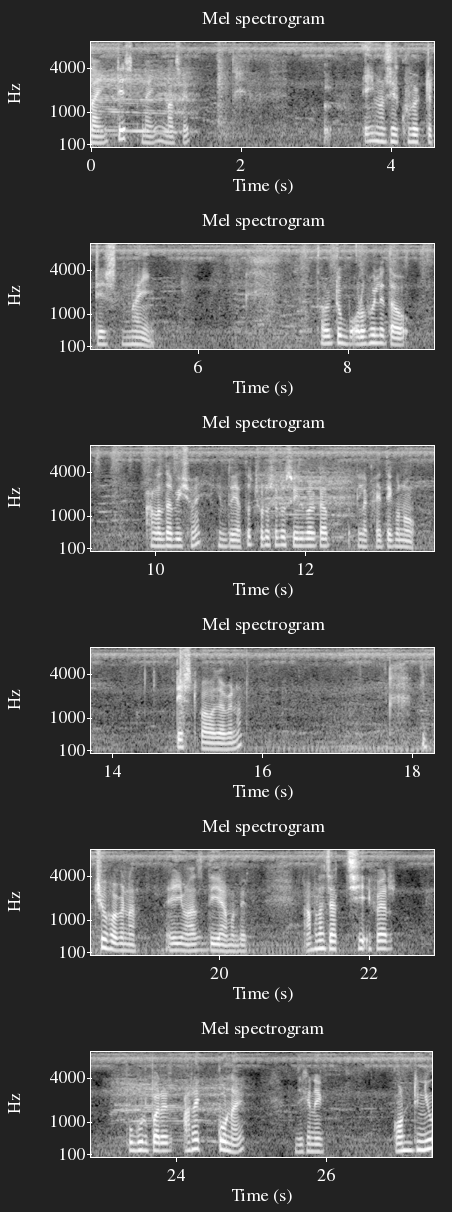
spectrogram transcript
নাই টেস্ট নাই মাছের। এই মাছের খুব একটা টেস্ট নাই। তাও একটু বড় হইলে তাও আলাদা বিষয়, কিন্তু এত ছোট ছোট সিলভার কাপ এগুলো খাইতে কোনো টেস্ট পাওয়া যাবে না। কিচ্ছু হবে না এই মাছ দিয়ে আমাদের। আমরা যাচ্ছি এবার পুকুর পাড়ের আরেক কোনায়, যেখানে কন্টিনিউ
